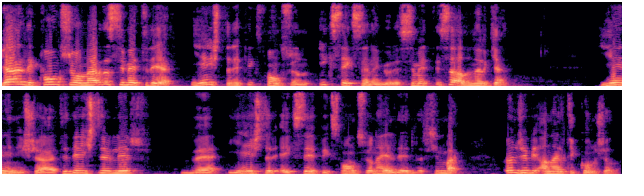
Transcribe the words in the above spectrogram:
Geldik fonksiyonlarda simetriye. Y eşittir fx fonksiyonun x eksene göre simetrisi alınırken y'nin işareti değiştirilir ve y eşittir eksi fx fonksiyonu elde edilir. Şimdi bak önce bir analitik konuşalım.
